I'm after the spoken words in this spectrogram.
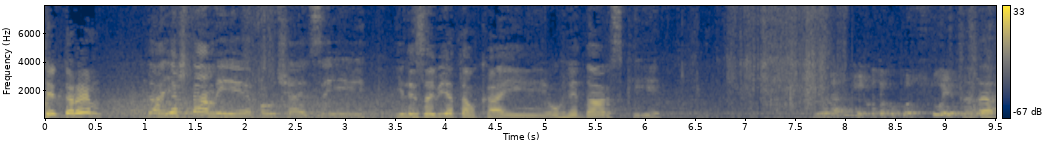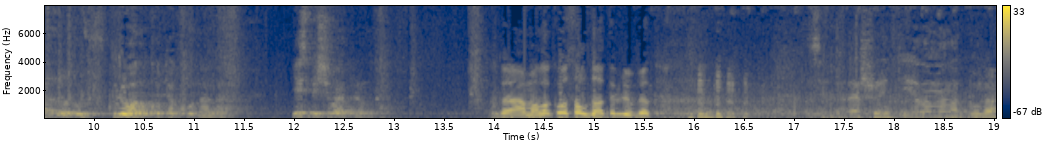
Сектор М? Да, я ж там и, получается, и Елизаветовка, и Угледарск, и Да, ні, отаку просто стоїть. надо в пленку такую надо. Есть пищевая пленка? Да, молоко солдаты любят. Хорошо, дело молоко.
